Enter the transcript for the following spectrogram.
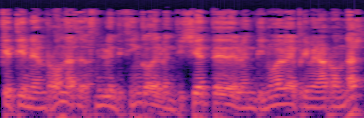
que tienen rondas de 2025, del 27, del 29, primeras rondas.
